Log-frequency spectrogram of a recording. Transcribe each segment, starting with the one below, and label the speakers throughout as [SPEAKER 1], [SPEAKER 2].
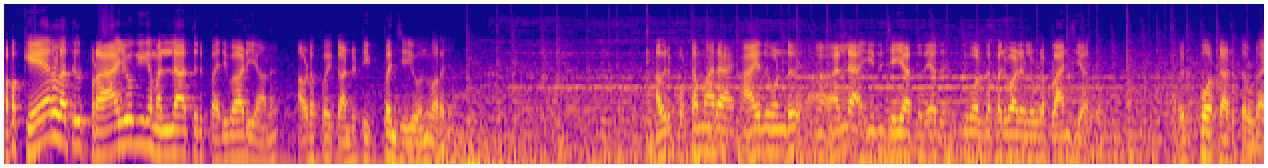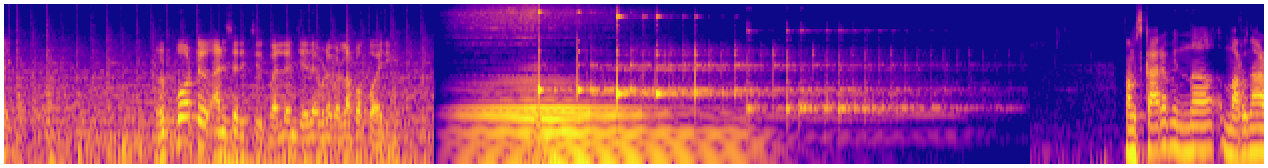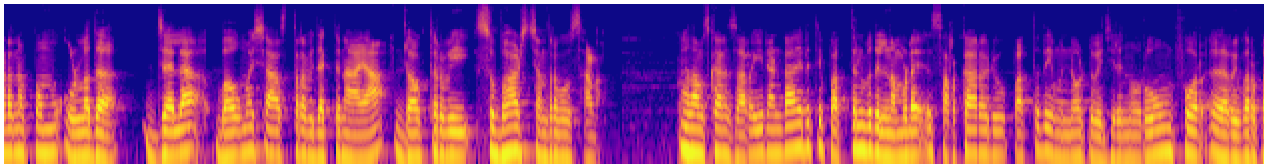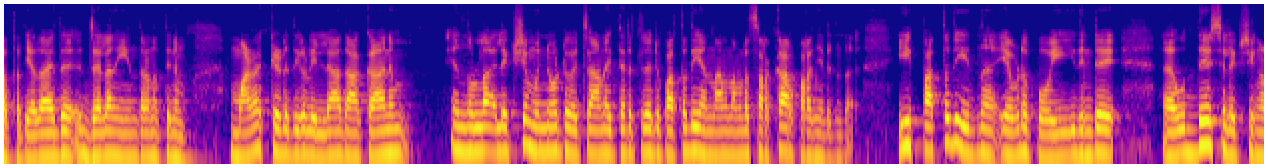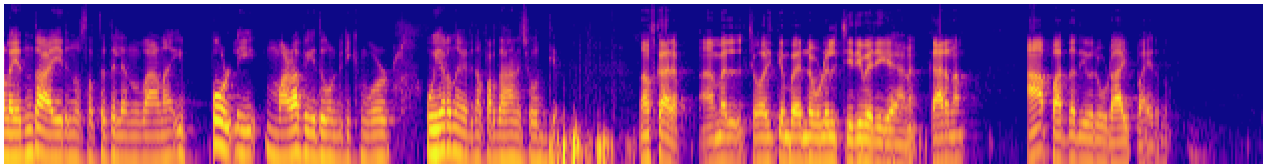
[SPEAKER 1] അപ്പോൾ കേരളത്തിൽ പ്രായോഗികമല്ലാത്തൊരു പരിപാടിയാണ് അവിടെ പോയി കണ്ടിട്ട് ഇപ്പം ചെയ്യുമെന്ന് പറഞ്ഞത്. അവർ പൊട്ടന്മാരായ ആയതുകൊണ്ട് അല്ല ഇത് ചെയ്യാത്തത്. അത് ഇതുപോലത്തെ പരിപാടികൾ ഇവിടെ പ്ലാൻ ചെയ്യാത്തത്. റിപ്പോർട്ട് അടുത്ത ഉടായി റിപ്പോർട്ട് അനുസരിച്ച് വല്ലതും ചെയ്ത് ഇവിടെ വെള്ളപ്പൊക്കമായിരിക്കും.
[SPEAKER 2] നമസ്കാരം. ഇന്ന് മറുനാടനൊപ്പം ഉള്ളത് ജല ഭൗമശാസ്ത്ര വിദഗ്ധനായ ഡോക്ടർ വി സുഭാഷ് ചന്ദ്രബോസാണ്. നമസ്കാരം സാർ. ഈ രണ്ടായിരത്തി പത്തൊൻപതിൽ നമ്മുടെ സർക്കാർ ഒരു പദ്ധതി മുന്നോട്ട് വെച്ചിരുന്നു. റൂം ഫോർ റിവർ പദ്ധതി. അതായത് ജലനിയന്ത്രണത്തിനും മഴക്കെടുതികൾ ഇല്ലാതാക്കാനും എന്നുള്ള ലക്ഷ്യം മുന്നോട്ട് വെച്ചാണ് ഇത്തരത്തിലൊരു പദ്ധതി എന്നാണ് നമ്മുടെ സർക്കാർ പറഞ്ഞിരുന്നത്. ഈ പദ്ധതി ഇന്ന് എവിടെ പോയി? ഇതിന്റെ ഉദ്ദേശ ലക്ഷ്യങ്ങൾ എന്തായിരുന്നു സത്യത്തിൽ എന്നതാണ് ഇപ്പോൾ ഈ മഴ പെയ്തുകൊണ്ടിരിക്കുമ്പോൾ ഉയർന്നു വരുന്ന പ്രധാന ചോദ്യം.
[SPEAKER 1] നമസ്കാരം. അമൽ ചോദിക്കുമ്പോൾ എന്റെ ഉള്ളിൽ ചിരി വരികയാണ്. കാരണം ആ പദ്ധതി ഒരു ഉടായ്പായിരുന്നു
